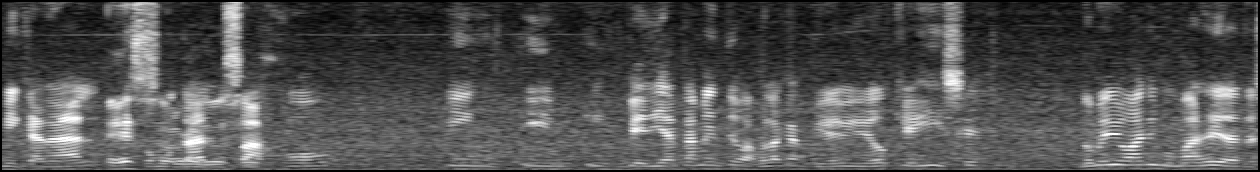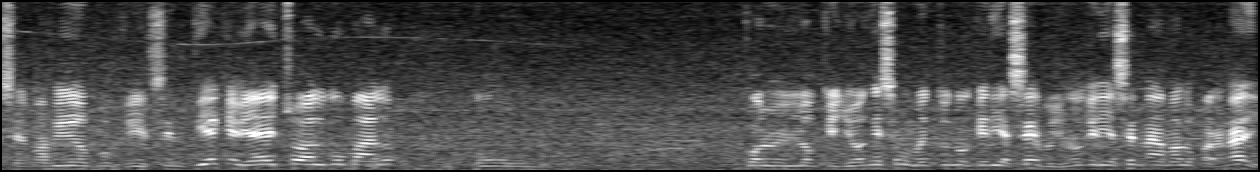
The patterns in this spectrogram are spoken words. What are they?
mi canal Eso como tal bajó in- in- inmediatamente bajó la cantidad de videos que hice no me dio ánimo más de, hacer más videos porque sentía que había hecho algo malo con, con lo que yo en ese momento no quería hacer, porque yo no quería hacer nada malo para nadie.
